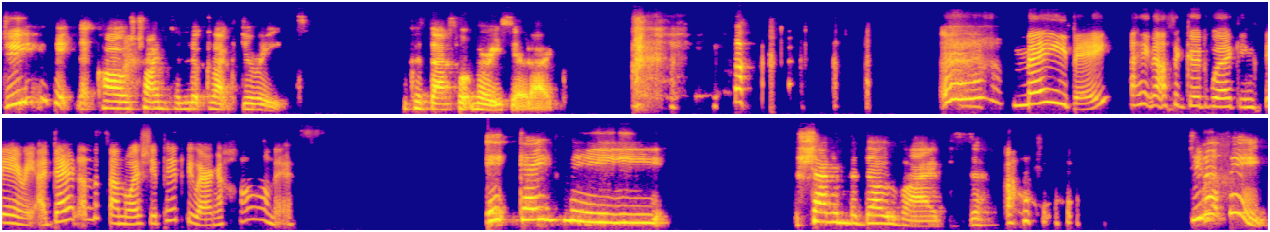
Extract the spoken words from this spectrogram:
do you think that Kyle was trying to look like Dorit? Because that's what Mauricio likes. Maybe. I think that's a good working theory. I don't understand why she appeared to be wearing a harness. It gave me Shannon Beador vibes. Oh, Do you not think?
